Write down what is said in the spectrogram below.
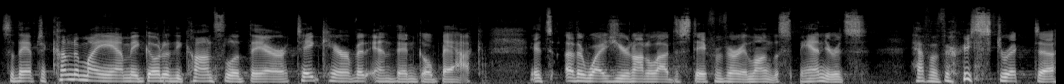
So they have to come to Miami, go to the consulate there, take care of it, and then go back. It's otherwise you're not allowed to stay for very long. The Spaniards have a very strict uh,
